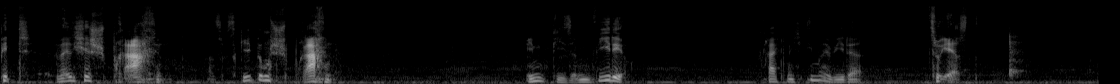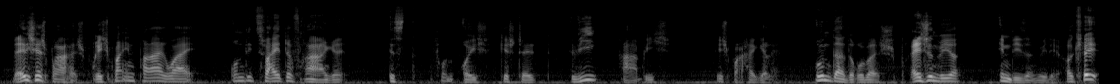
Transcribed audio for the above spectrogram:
Pitt, welche Sprachen? Also es geht um Sprachen in diesem Video. Fragt mich immer wieder zuerst, welche Sprache spricht man in Paraguay? Und die zweite Frage ist von euch gestellt, wie habe ich die Sprache gelernt? Und darüber sprechen wir in diesem Video. Okay,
